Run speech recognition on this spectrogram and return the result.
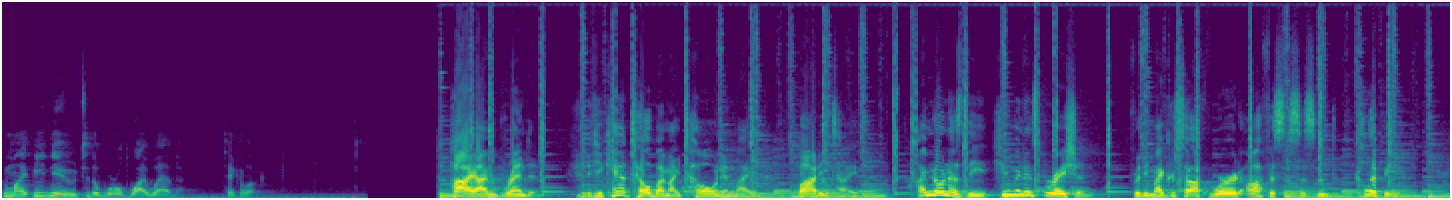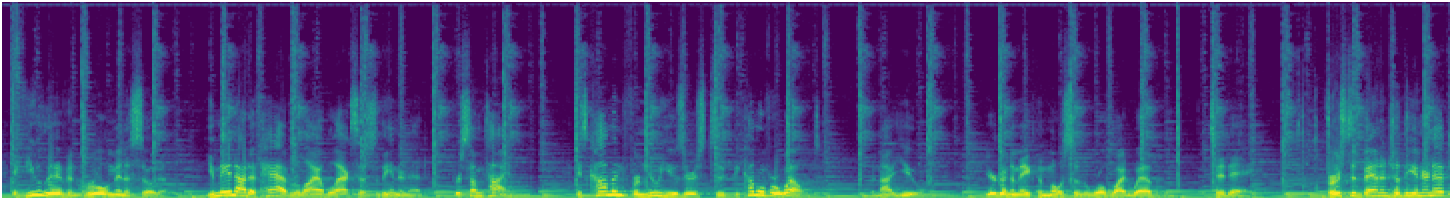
who might be new to the World Wide Web. Take a look. Hi, I'm Brendan. If you can't tell by my tone and my body type, I'm known as the human inspiration for the Microsoft Word Office Assistant, Clippy. If you live in rural Minnesota, you may not have had reliable access to the internet for some time. It's common for new users to become overwhelmed, but not you. You're going to make the most of the World Wide Web today. First advantage of the internet?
